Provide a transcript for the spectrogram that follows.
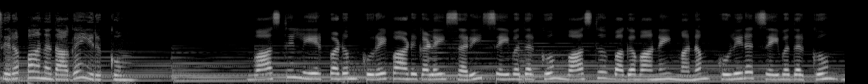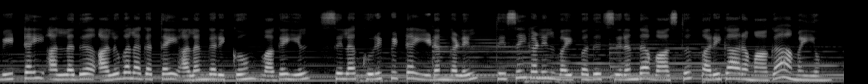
சிறப்பானதாக இருக்கும். வாஸ்தில் ஏற்படும் குறைபாடுகளை சரி செய்வதற்கும் வாஸ்து பகவானை மனம் குளிரச் செய்வதற்கும் வீட்டை அல்லது அலுவலகத்தை அலங்கரிக்கும் வகையில் சில குறிப்பிட்ட இடங்களில் திசைகளில் வைப்பது சிறந்த வாஸ்து பரிகாரமாக அமையும்.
